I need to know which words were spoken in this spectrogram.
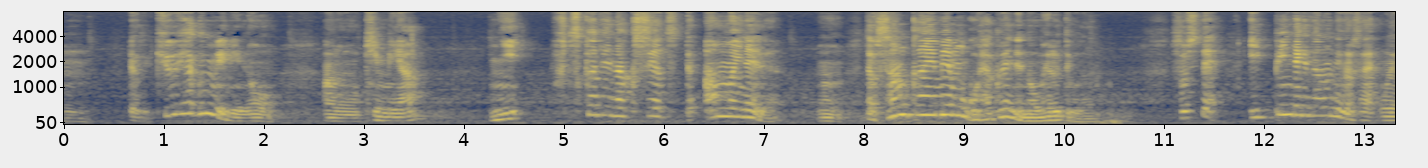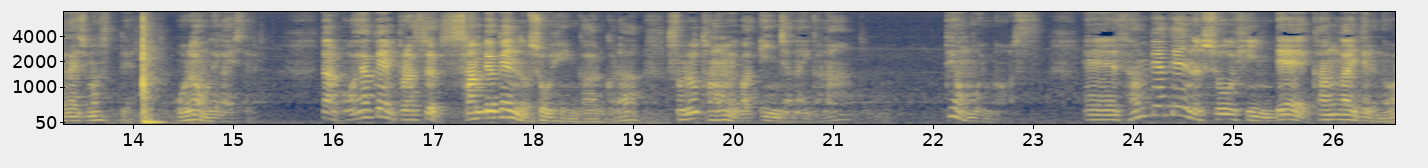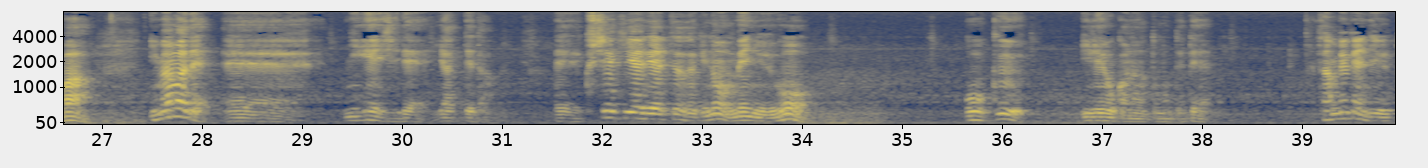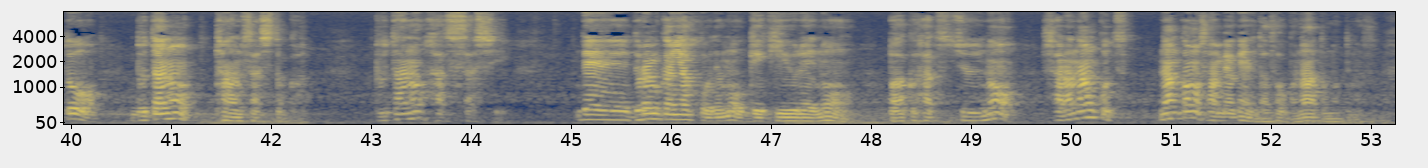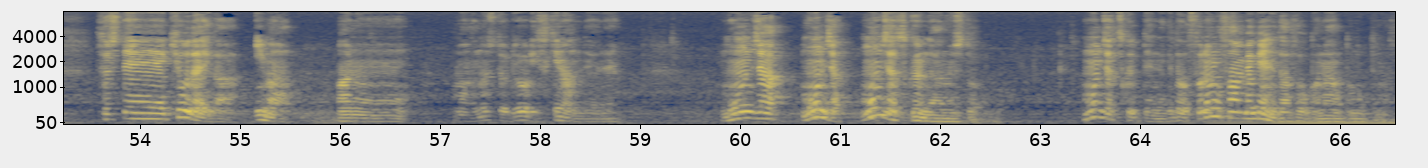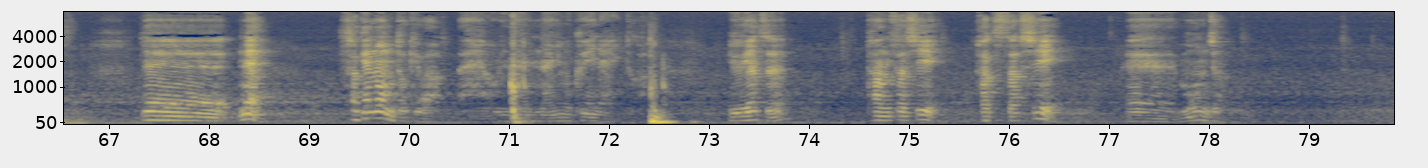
うん。だけど900ミリのあの金宮に2日でなくすやつってあんまいないで。うん。だから3回目も500円で飲めるってことなの。そして1品だけ頼んでください。お願いしますって。俺はお願いしてる。だから500円プラス300円の商品があるからそれを頼めばいいんじゃないかな。って思います。えー、300円の商品で考えてるのは今まで、えー、二平寺でやってた、えー、串焼き屋でやってた時のメニューを多く入れようかなと思ってて。300円で言うと豚のタン刺しとか。豚の初刺し。でドラム缶ヤッホーでも激売れの爆発中の皿軟骨なんかも300円で出そうかなと思ってます。そして兄弟が今あのー、まあ、あの人料理好きなんだよね。もんじゃもんじゃもんじゃ作るんだあの人。もんじゃ作ってんだけどそれも300円で出そうかなと思ってます。でね酒飲む時は「俺何も食えない」とかいうやつ？半刺し初刺しえー、もんじゃ。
